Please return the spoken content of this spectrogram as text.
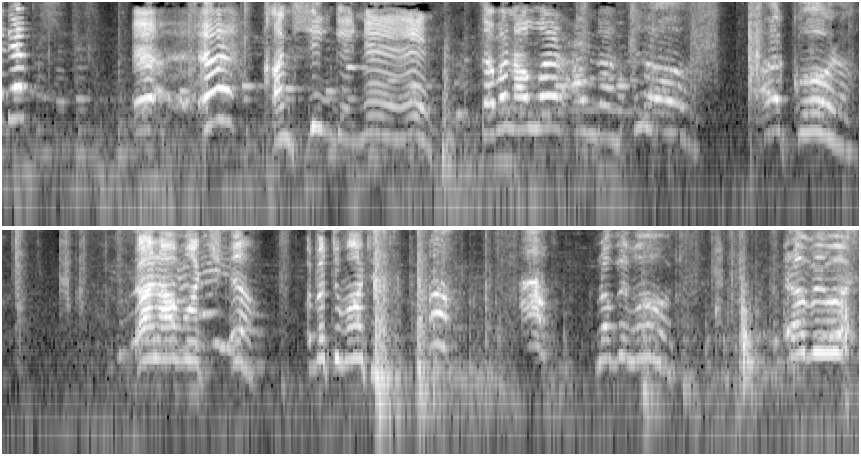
أجيب إيه خمسين جنيه. طب أنا الله يرحمنا الكورة أنا أموت البنت ماتت. ربي موت ربي موت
